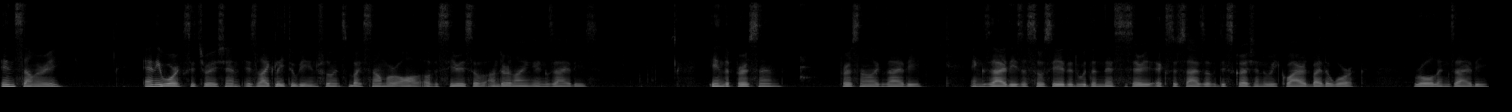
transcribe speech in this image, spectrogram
In summary, any work situation is likely to be influenced by some or all of a series of underlying anxieties. In the person, personal anxiety, anxieties associated with the necessary exercise of discretion required by the work, role anxiety,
